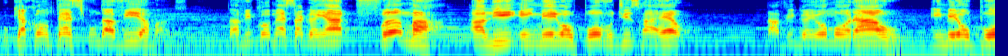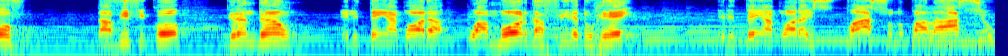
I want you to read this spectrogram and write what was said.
O que acontece com Davi, amados? Davi começa a ganhar fama ali em meio ao povo de Israel. Davi ganhou moral em meio ao povo. Davi ficou grandão. Ele tem agora o amor da filha do rei. Ele tem agora espaço no palácio.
